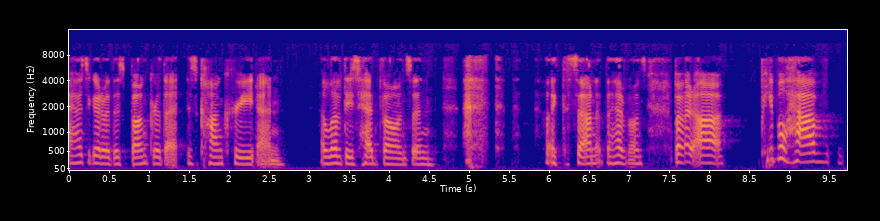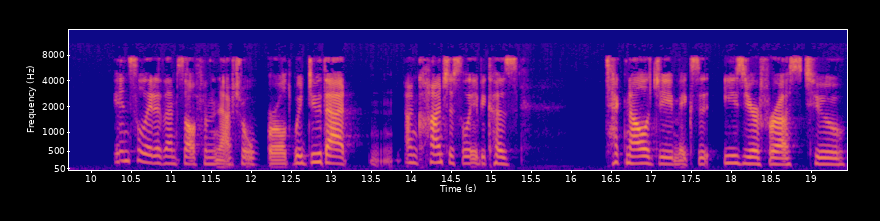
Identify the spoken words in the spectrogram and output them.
I have to go to this bunker that is concrete and I love these headphones and like the sound of the headphones. But uh, people have insulated themselves from the natural world. We do that unconsciously because technology makes it easier for us to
